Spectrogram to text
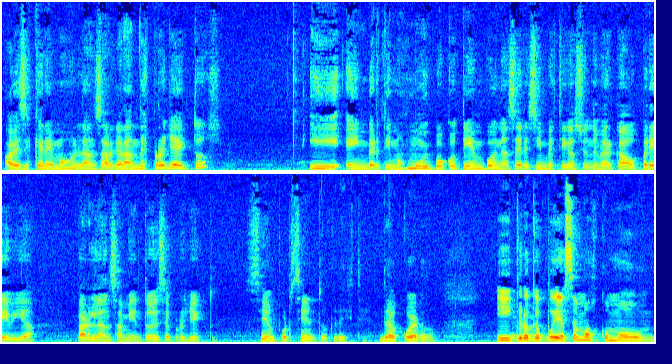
A veces queremos lanzar grandes proyectos y, e invertimos muy poco tiempo en hacer esa investigación de mercado previa para el lanzamiento de ese proyecto. 100%, Cristi, de acuerdo. Y creo que pudiésemos como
